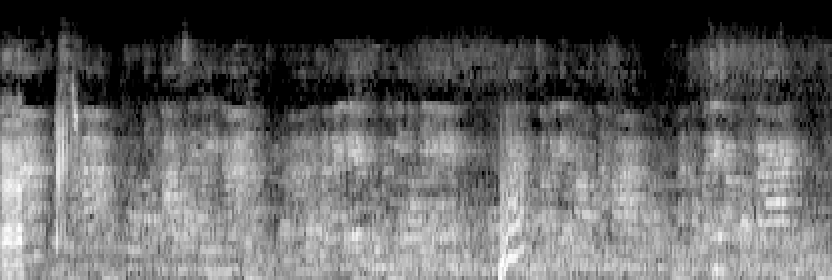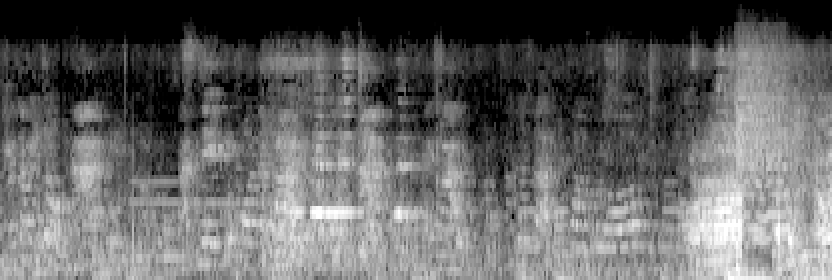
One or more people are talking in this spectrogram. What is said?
ครับนะต้องตามใจเองนะอ่าถ้าในเลขหนูไม่มีตรงนี้จะไม่ได้ทำนะคะถ้าหนูไม่ได้ทำโครงการก็จะไม่จบนะชัดเจนทุกคนนะคะอะไปค่ะนักศึกาทุกความเคารพเอาไหม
